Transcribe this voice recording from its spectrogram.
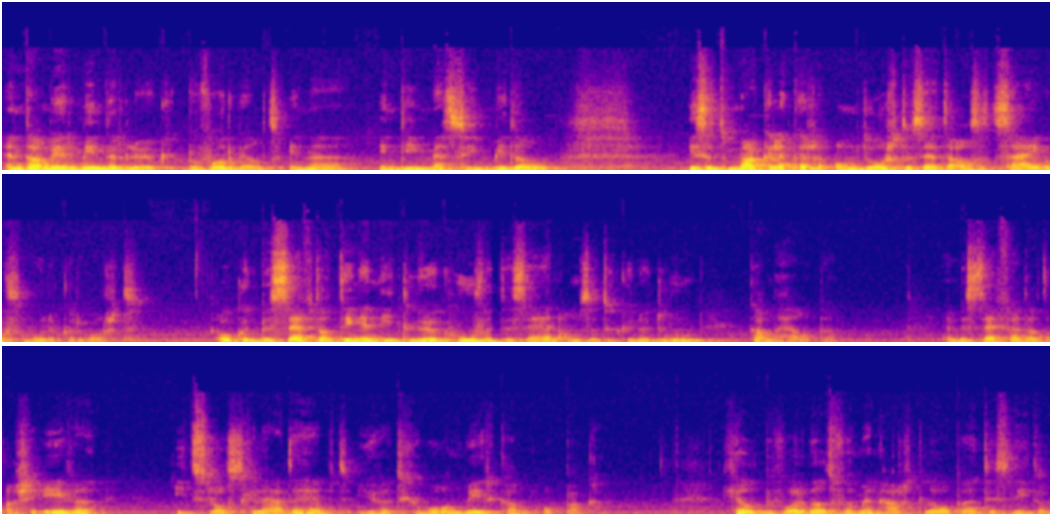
en dan weer minder leuk, bijvoorbeeld in, uh, in die messy middel, is het makkelijker om door te zetten als het saai of moeilijker wordt. Ook het besef dat dingen niet leuk hoeven te zijn om ze te kunnen doen, kan helpen. En beseffen dat als je even iets losgelaten hebt, je het gewoon weer kan oppakken. Geldt bijvoorbeeld voor mijn hardlopen. Het is niet om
